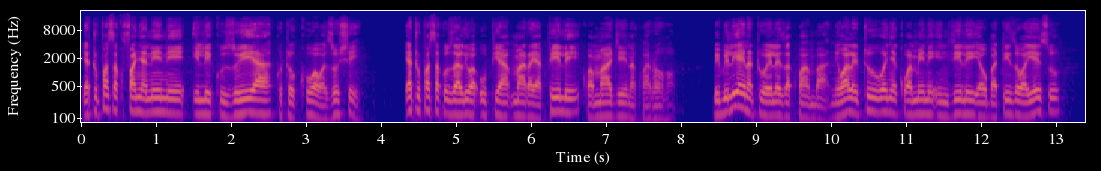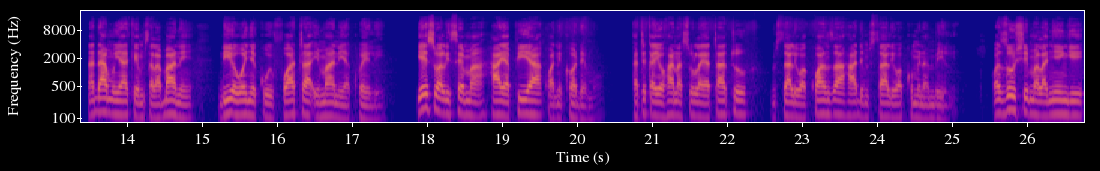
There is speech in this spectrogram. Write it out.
Yatupasa kufanya nini ili kuzuia kutokuwa wazushi? Yatupasa kuzaliwa upya mara ya pili kwa maji na kwa roho. Bibilia inatueleza kwamba ni wale tu wenye kuamini injili ya ubatizo wa yesu na damu yake msalabani ndiyo wenye kuifuata imani ya kweli. Yesu alisema haya pia kwa nikodemo. Katika yohana sula ya tatu mstari wa kwanza hadi mstari wa kumi na mbili. Wazushi mara nyingi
